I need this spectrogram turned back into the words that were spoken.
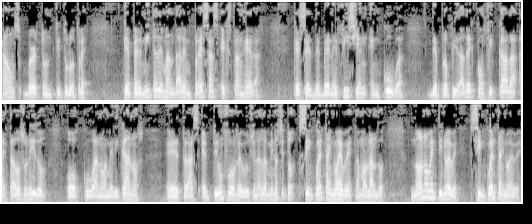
Helms-Burton, título 3, que permite demandar empresas extranjeras que se beneficien en Cuba de propiedades confiscadas a Estados Unidos o cubanoamericanos eh, tras el triunfo revolucionario de 1959, estamos hablando, no 99, 59.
